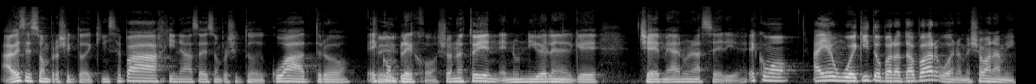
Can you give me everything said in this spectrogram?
a veces son proyectos de 15 páginas, a veces son proyectos de 4. Es Sí. complejo. Yo no estoy en, en un nivel en el que, che, me dan una serie. Es como, hay un huequito para tapar, bueno, me llaman a mí.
